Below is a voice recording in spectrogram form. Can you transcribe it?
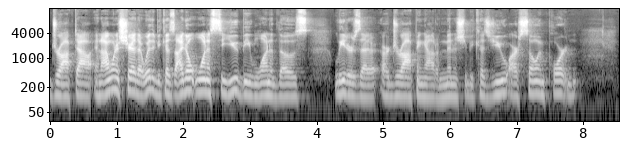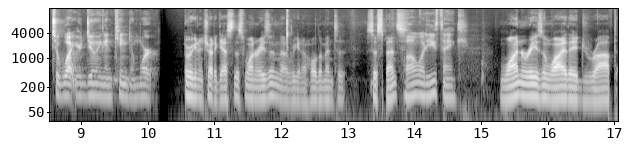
dropped out. And I want to share that with you because I don't want to see you be one of those leaders that are dropping out of ministry because you are so important to what you're doing in kingdom work. Are we going to try to guess this one reason? Are we going to hold them into suspense? Well, what do you think? One reason why they dropped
